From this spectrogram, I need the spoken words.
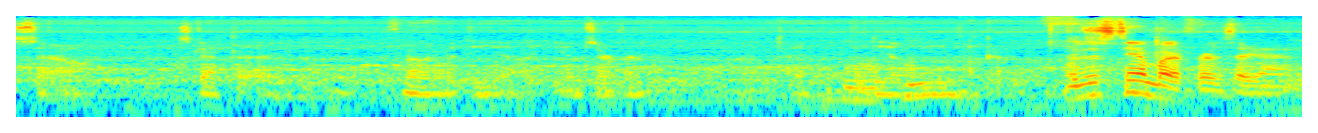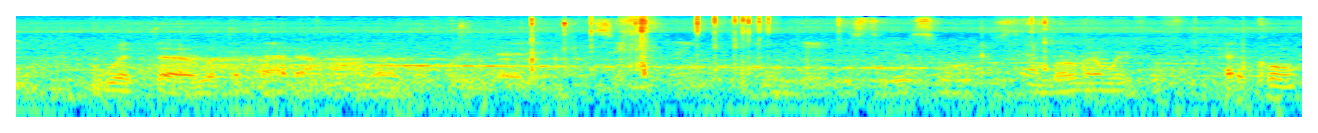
so it's got the familiar with the uh, the observer type of deal. Mhm. Okay. We'll just stand by for a second with uh, with the pad down on before you get it. See anything dangerous to you. So we'll stand by. We're gonna wait for medical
